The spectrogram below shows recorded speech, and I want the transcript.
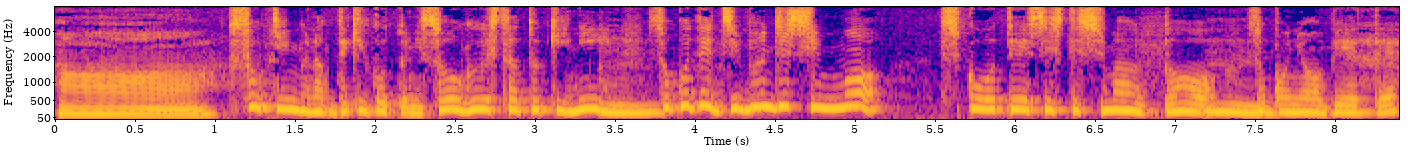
ああ。ストッキングな出来事に遭遇した時に、うん、そこで自分自身も考を停止してしまうと、うん、そこに怯えて、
